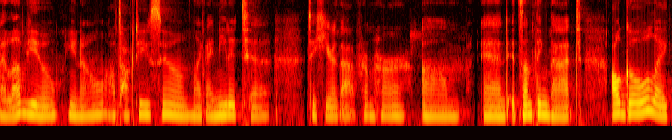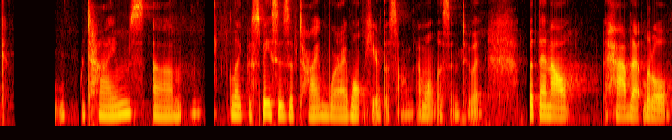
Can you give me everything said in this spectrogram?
I love you, you know, I'll talk to you soon. Like I needed to to hear that from her. Um, and it's something that I'll go like times um, like spaces of time where I won't hear the song. I won't listen to it. But then I'll have that little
